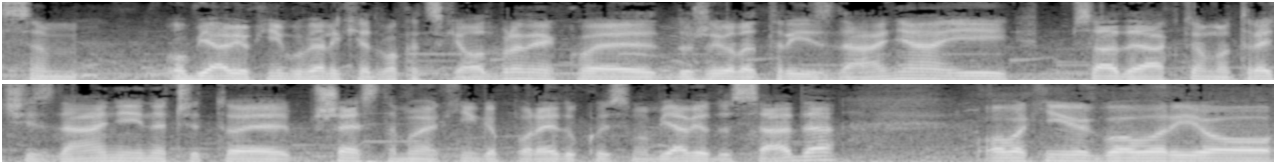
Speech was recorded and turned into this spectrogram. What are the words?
sam objavio knjigu Velike advokatske odbrane koja je doživjela tri izdanja i sada je aktualno treće izdanje, inače to je šesta moja knjiga po redu koju sam objavio do sada. Ova knjiga govori o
